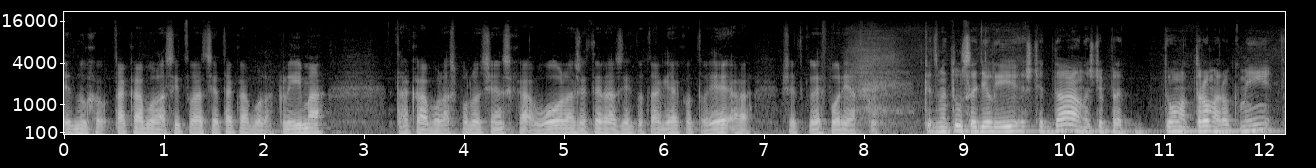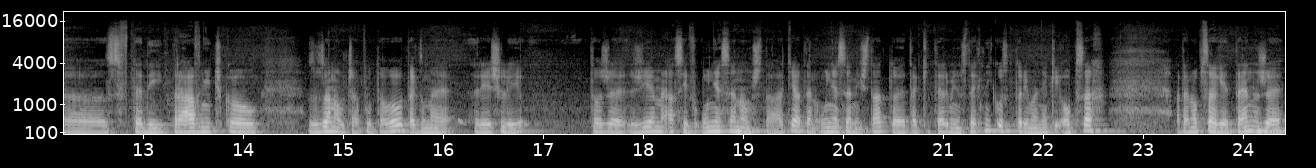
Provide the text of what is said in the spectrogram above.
jednoducho, taká bola situácia, taká bola klíma, taká bola spoločenská vôľa, že teraz je to tak, ako to je a všetko je v poriadku. Keď sme tu sedeli ešte dávno, ešte pred dvoma, troma rokmi e, s vtedy právničkou Zuzanou Čaputovou, tak sme riešili to, že žijeme asi v unesenom štáte a ten unesený štát, to je taký terminus technicus, ktorý má nejaký obsah. A ten obsah je ten, že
